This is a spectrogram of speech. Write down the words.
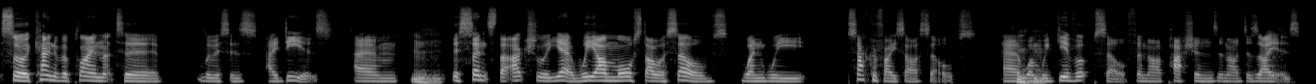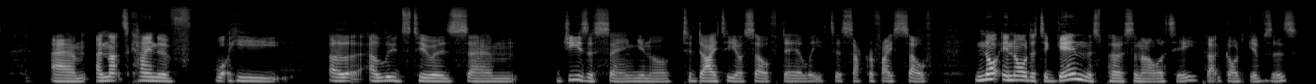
so kind of applying that to Lewis's ideas, um, hmm this sense that actually, yeah, we are most ourselves when we sacrifice ourselves, uh, when Mhm. we give up self and our passions and our desires, um, and that's kind of what he uh, alludes to as um, Jesus saying, you know, to die to yourself daily, to sacrifice self, not in order to gain this personality that God gives us,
